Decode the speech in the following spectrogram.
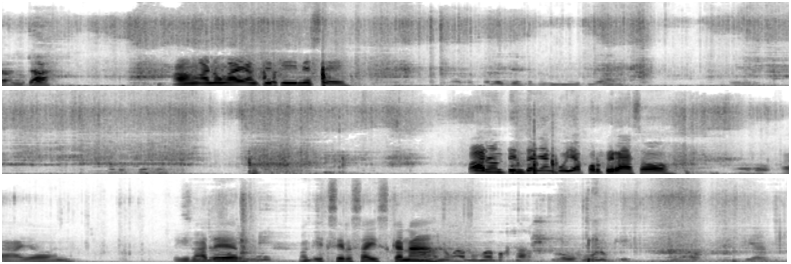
Ganda. Ang ano nga, eh, ang kikinis eh. Paano ang tinda niyan kuya? Por piraso. Ayun. Sige mother, mag-exercise ka na. Ano nga, bumabaksak. Mahuhulog eh. Ano? Yan.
